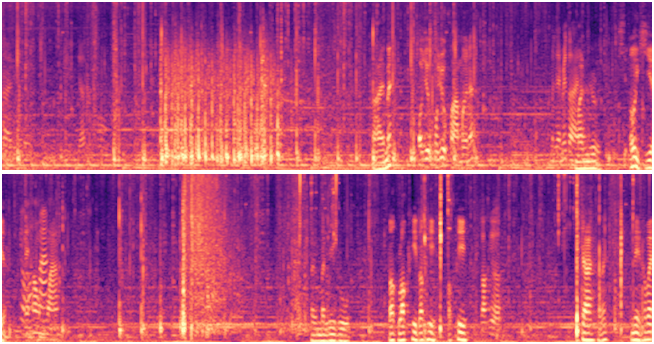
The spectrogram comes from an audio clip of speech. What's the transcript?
ได้เน็ตยัดห้องตายไหมเขาอยู่เขาอยู่ขวามือนะ มันยังไม่ตายมันนะอยู่โอ้ยเฮียอยู่ในห้ห้อองงมาร์ควางมันมันรีกูล็อกล็อกทีล็อกทีล็อกทีล็อกอยู่ จ่าเข้าไปเนี่ยเข้าไป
